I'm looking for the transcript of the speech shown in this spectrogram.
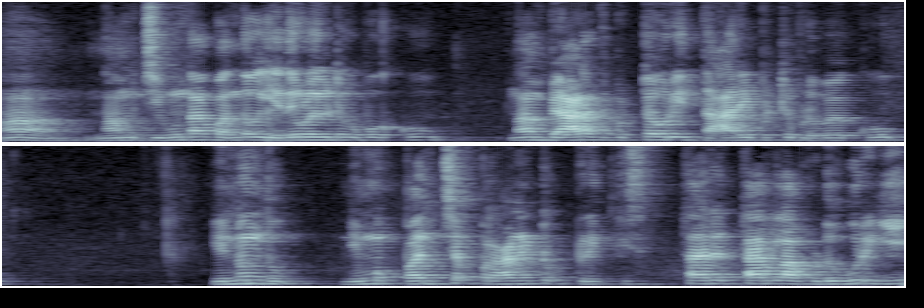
ಹಾಂ, ನಮ್ಮ ಜೀವನದಾಗ ಬಂದವ್ ಎದೆ ಒಳಗೆ ಇಟ್ಕೋಬೇಕು. ನಮ್ಮ ಬ್ಯಾಡದ ಬಿಟ್ಟವ್ರಿಗೆ ದಾರಿ ಬಿಟ್ಟು ಬಿಡಬೇಕು. ಇನ್ನೊಂದು, ನಿಮ್ಮ ಪಂಚ ಪ್ರಾಣಿಟ್ಟು ಪ್ರೀತಿಸ್ತಾರಿರ್ತಾರಲ್ಲ ಹುಡುಗರಿಗೆ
